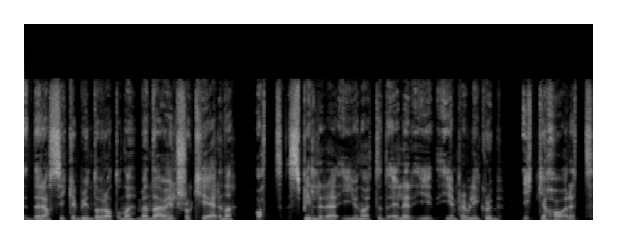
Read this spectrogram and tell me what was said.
dere har sikkert begynt å prate om det. Men det er jo helt sjokkerende at spillere i United eller i, i en Premier League-klubb ikke har et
